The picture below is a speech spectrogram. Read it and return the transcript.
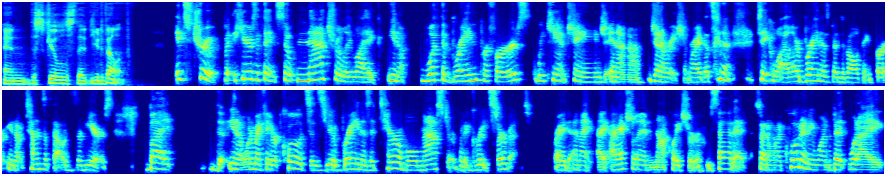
and the skills that you develop. It's true, but here's the thing. So naturally, like, you know, what the brain prefers, we can't change in a generation, right? That's going to take a while. Our brain has been developing for, you know, tens of thousands of years. But the, you know, one of my favorite quotes is your brain is a terrible master, but a great servant. Right. And I, I, I actually am not quite sure who said it. So I don't want to quote anyone. But what I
